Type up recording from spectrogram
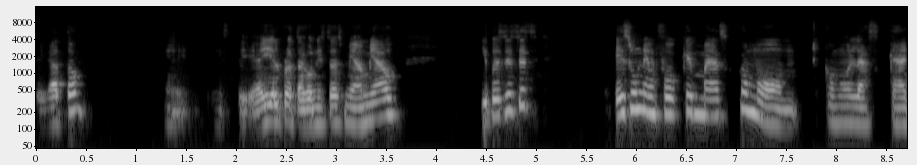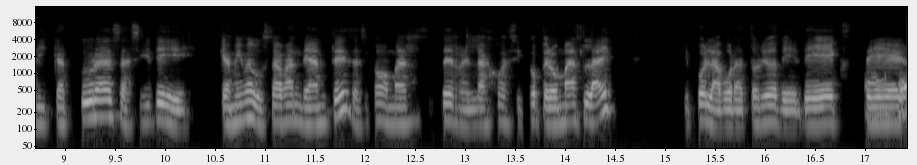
de gato. Eh, este, ahí el protagonista es Miau Miau. Y pues este es, es un enfoque más como, como las caricaturas así de, que a mí me gustaban de antes, así como más de relajo, así pero más light, tipo laboratorio de Dexter,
